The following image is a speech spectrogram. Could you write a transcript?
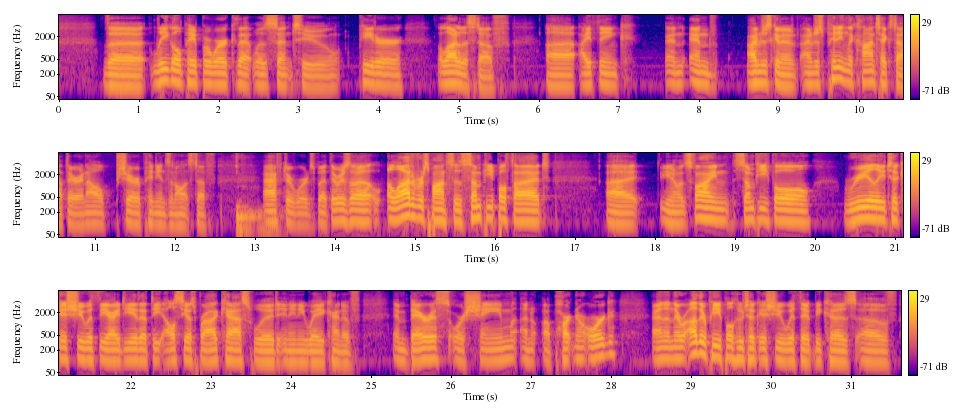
the legal paperwork that was sent to Peter, a lot of the stuff. Uh, I think, and and I'm just gonna I'm just putting the context out there, and I'll share opinions and all that stuff afterwards. But there was a a lot of responses. Some people thought, uh, you know, it's fine. Some people really took issue with the idea that the LCS broadcast would in any way kind of embarrass or shame an, a partner org. And then there were other people who took issue with it because of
